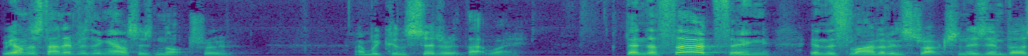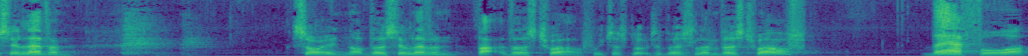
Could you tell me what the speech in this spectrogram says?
We understand everything else is not true, and we consider it that way. Then the third thing in this line of instruction is in verse 11. Sorry, not verse 11, but verse 12. We just looked at verse 11. Verse 12. Therefore,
